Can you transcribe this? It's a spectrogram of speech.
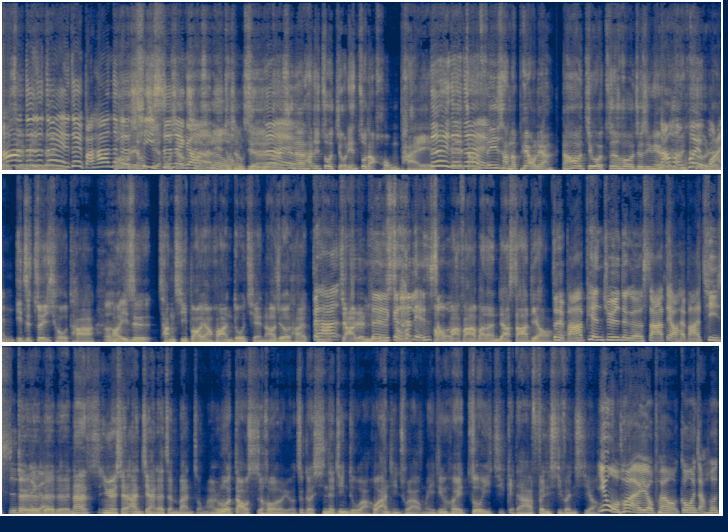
啊，对对对对，把他那个气死那个是女同志，但是呢，他去做酒店做到红牌，哎，对对对，长得非常的漂亮，然后结果最后就是因为有个男客人一直追求她，然后一直长期包养，花很多钱，然后结果他被他家人联手，跟他联手，把反而把人家杀掉，对，把他骗去那个杀掉，还把他气死的那个，对对对对，那因为现在案件还在侦办中啊。如果到时候有这个新的进度啊，或案情出来，我们一定会做一集给大家分析分析哦。因为我后来有朋友跟我讲说，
